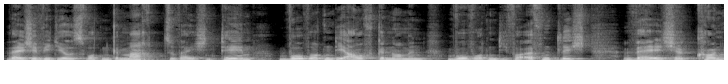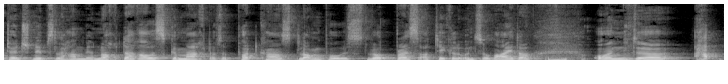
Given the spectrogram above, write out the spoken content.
welche Videos wurden gemacht, zu welchen Themen, wo wurden die aufgenommen, wo wurden die veröffentlicht, welche Content-Schnipsel haben wir noch daraus gemacht, also Podcast, Longpost, WordPress-Artikel und so weiter. Mhm. Und äh, habe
